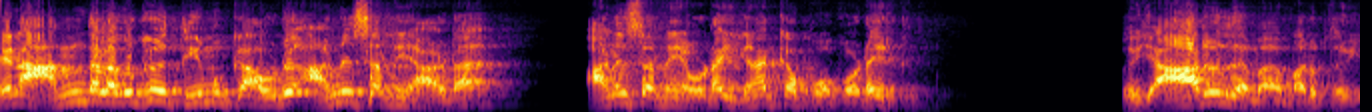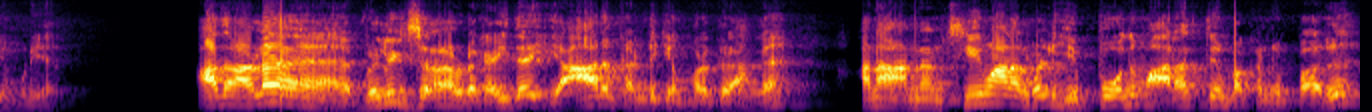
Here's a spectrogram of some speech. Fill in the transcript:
ஏன்னா அந்த அளவுக்கு திமுகவோடு அனுசரணையோட அனுசரணையோட இணக்கப்போக்கோட இருக்குது. இது யாரும் இதை ம- மறுப்பு தெரிவிக்க முடியாது. அதனால வெளிச்சலாளரோட கைதை யாரும் கண்டிக்க மறுக்கிறாங்க. ஆனால் அண்ணன் சீமானவர்கள் எப்போதும் அறத்தையும் பக்கம் நிற்பார்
